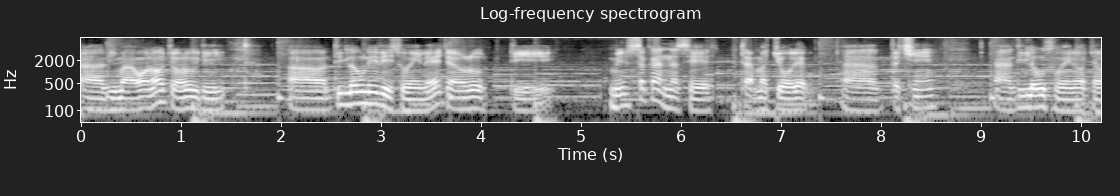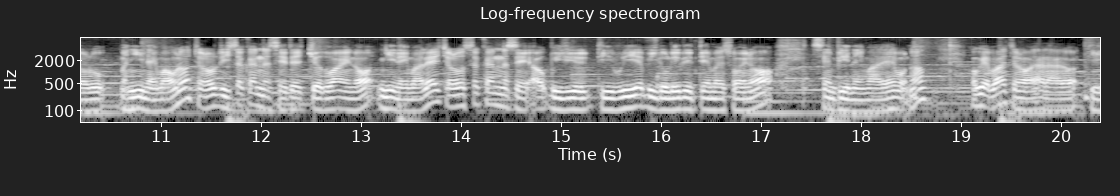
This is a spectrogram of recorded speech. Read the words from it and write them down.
အဲဒီမှာပေါ့နော်ကျွန်တော်တို့ဒီအာဒီလုံးလေးတွေဆိုရင်လည်းကျွန်တော်တို့ဒီမင်းစက္ကန့်20ထပ်မကျော်တဲ့အဲတချင်း အဲဒီလုံးဆိုရင်တော့ကျွန်တော်တို့မညှိနိုင်ပါဘူးเนาะကျွန်တော်တို့ဒီစက္ကန့်20တဲ့ကျော်သွားရင်တော့ညှိနိုင်ပါတယ်ကျွန်တော်တို့စက္ကန့်20အောက်ဗီဒီယိုဒီ real ဗီဒီယိုလေးတွေတင်မယ်ဆိုရင်တော့အဆင်ပြေနိုင်ပါတယ်ပေါ့နော်ဟုတ်ကဲ့ပါကျွန်တော်အဲ့ဒါတော့ဒီ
